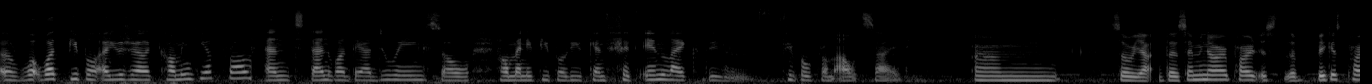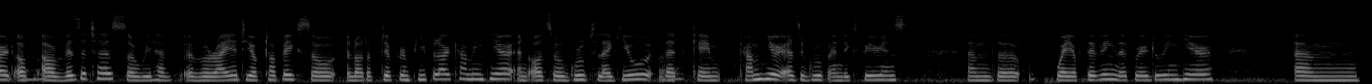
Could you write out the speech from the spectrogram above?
uh, what, what people are usually coming here from, and then what they are doing. So, how many people you can fit in, like the people from outside. Um, so yeah, the seminar part is the biggest part of Mhm. our visitors. So we have a variety of topics. So a lot of different people are coming here, and also groups like you that came come here as a group and experienced um, the way of living that we're doing here. Um,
